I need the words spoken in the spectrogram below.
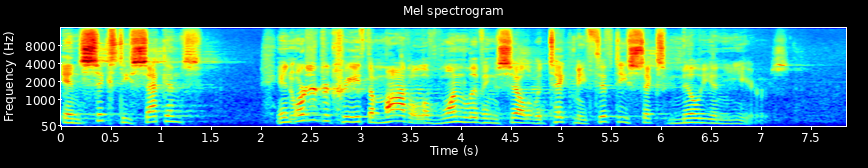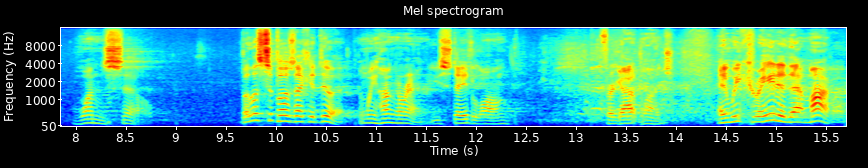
in 60 seconds, in order to create the model of one living cell, it would take me 56 million years. One cell. But let's suppose I could do it. And we hung around. You stayed long, forgot lunch. And we created that model.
